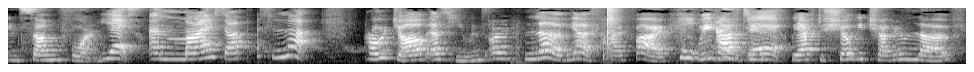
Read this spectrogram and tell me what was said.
in some form. Yes, and my job is love. Our job as humans are love. Yes, high five. We have to we have to show each other love,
